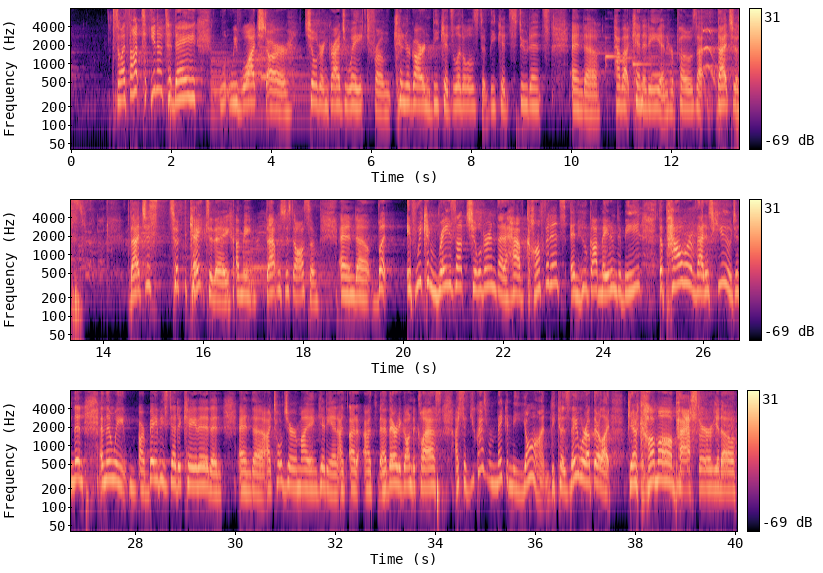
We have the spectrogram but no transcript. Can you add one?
so I thought, you know, today we've watched our children graduate from kindergarten, B Kids Littles to B Kids students. And uh, how about Kennedy and her pose? That, that just, that just took the cake today. I mean, that was just awesome. And, uh, but if we can raise up children that have confidence in who God made them to be, the power of that is huge. And then, and then we, our babies dedicated, and and uh, I told Jeremiah and Gideon, I, I, I have already gone to class. I said, you guys were making me yawn because they were up there like, yeah, come on, pastor, you know,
